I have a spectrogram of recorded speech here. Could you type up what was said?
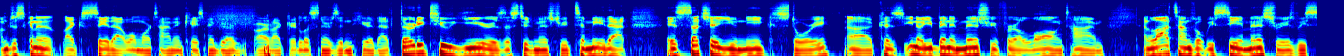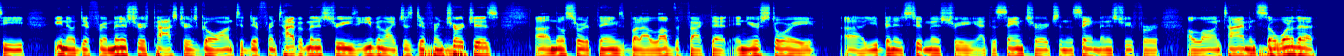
I'm just gonna like say that one more time in case maybe our, our like our listeners didn't hear that. 32 years of student ministry to me that is such a unique story because uh, you know you've been in ministry for a long time, and a lot of times what we see in ministry is we see you know different ministers, pastors go on to different type of ministries, even like just different mm-hmm. churches uh, and those sort of things. But I love the fact that in your story uh, you've been in student ministry at the same church in the same ministry for a long time, and so mm-hmm. one of the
